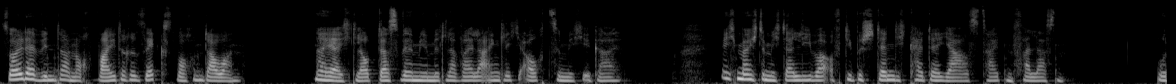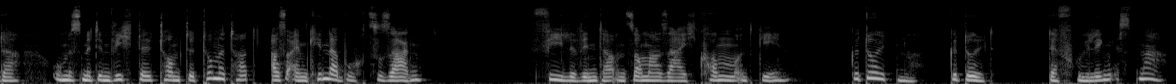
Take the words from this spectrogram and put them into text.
soll der Winter noch weitere sechs Wochen dauern. Naja, ich glaube, das wäre mir mittlerweile eigentlich auch ziemlich egal. Ich möchte mich da lieber auf die Beständigkeit der Jahreszeiten verlassen. Oder, um es mit dem Wichtel Tomte Tummetot aus einem Kinderbuch zu sagen, viele Winter und Sommer sah ich kommen und gehen. Geduld nur, Geduld. Der Frühling ist nah.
